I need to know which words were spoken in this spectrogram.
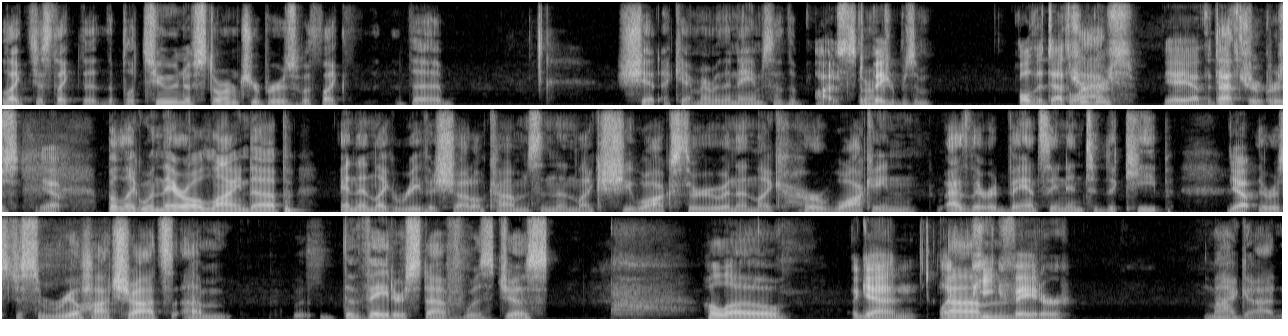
like just like the the platoon of stormtroopers with like the shit. I can't remember the names of the uh, stormtroopers. Big, oh, the Death Black. Troopers. Yeah, yeah, the Death, Death Troopers. troopers. Yep. But like when they're all lined up and then like Reva's shuttle comes and then like she walks through and then like her walking as they're advancing into the keep. Yep. There was just some real hot shots. Um the Vader stuff was just hello. Again, like um, peak Vader. My God.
